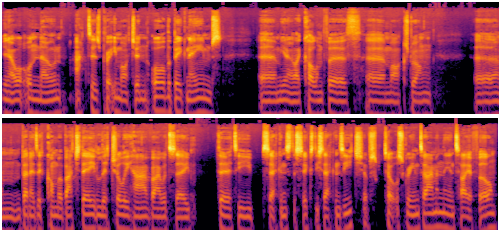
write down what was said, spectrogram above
you know unknown actors pretty much, and all the big names, um, you know like Colin Firth, uh, Mark Strong, um, Benedict Cumberbatch. They literally have, I would say, thirty seconds to sixty seconds each of total screen time in the entire film.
